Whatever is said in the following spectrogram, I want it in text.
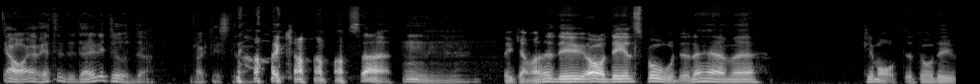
Ja, jag vet inte. Det där är lite udda faktiskt. Ja, det kan man säga. Mm. Det kan man Det är ja, dels både det här med klimatet och det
